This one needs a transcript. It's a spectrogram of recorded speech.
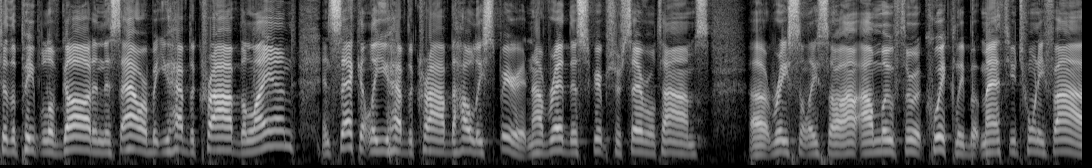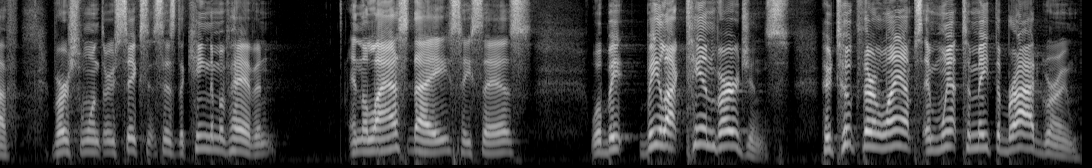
to the people of God in this hour. But you have the cry of the land, and secondly, you have the cry of the Holy Spirit. And I've read this Scripture several times. Uh, recently, so I'll, I'll move through it quickly. But Matthew 25, verse 1 through 6, it says, The kingdom of heaven in the last days, he says, will be, be like ten virgins who took their lamps and went to meet the bridegroom.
